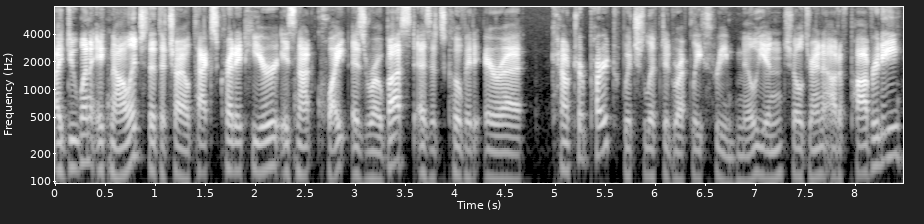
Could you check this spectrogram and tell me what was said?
I do want to acknowledge that the child tax credit here is not quite as robust as its COVID era counterpart, which lifted roughly 3 million children out of poverty.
